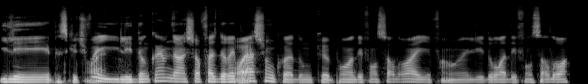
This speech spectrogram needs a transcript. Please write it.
Il est parce que tu vois, il est dans, quand même dans la surface de réparation, quoi. Donc euh, pour un défenseur droit, il, enfin, il est droit défenseur droit,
